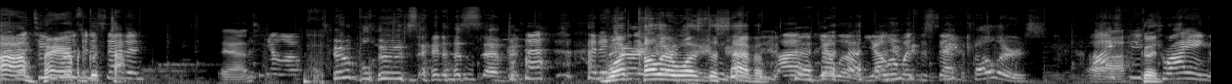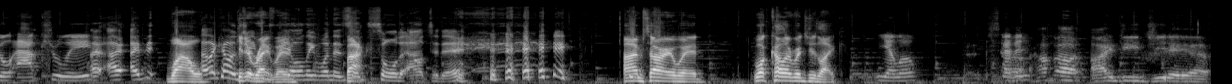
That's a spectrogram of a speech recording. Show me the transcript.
I'm Got two here for and a good time. Seven. And yellow. Two blues and a seven. What color was the seven? Uh, yellow. Yellow you was can the speak seven. colors. I uh, speak Good. triangle, actually. I I I, Wow. I like how Get Jake it right, is Wade. the only one that's Back. like sold out today. I'm sorry, Wade. What color would you like? Yellow. Seven. Uh, how about IDGAF?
